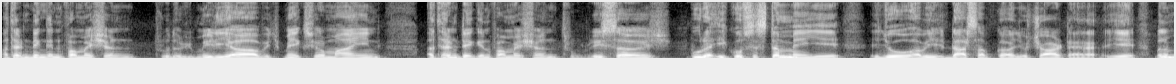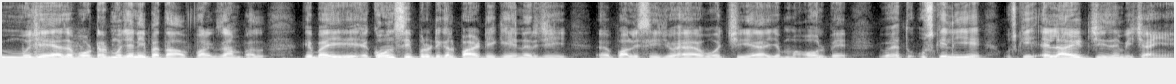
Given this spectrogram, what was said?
Authentic information through the media وچ makes your mind authentic information through research پورا ایکو سسٹم میں یہ جو ابھی ڈار صاحب کا جو چارٹ ہے یہ مطلب مجھے ایز اے ووٹر مجھے نہیں پتا فار ایگزامپل کہ بھائی کون سی پولیٹیکل پارٹی کی انرجی پالیسی جو ہے وہ اچھی ہے یا ماحول پہ۔ وہ ہے تو اس کے لیے اس کی الائڈ چیزیں بھی چاہیے۔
